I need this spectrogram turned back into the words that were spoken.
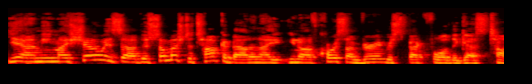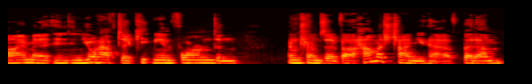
Yeah, I mean, my show is uh, there's so much to talk about, and I, you know, of course, I'm very respectful of the guest time, and, and you'll have to keep me informed and in terms of uh, how much time you have. But um,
